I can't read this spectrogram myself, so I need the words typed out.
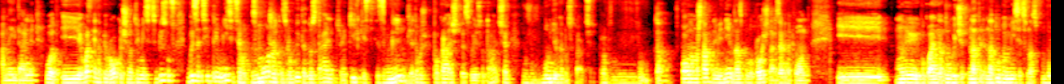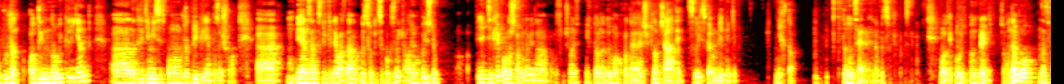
а не й далі. От і у вас є на півроку чи на три місяці бізнесу, ви за ці три місяці зможете зробити достатню кількість змін для того, щоб покращити свою ситуацію в будь-якому ситуації. В, там, в повномасштабній війні в нас був гроші на резервний фонд. І ми буквально на другий, на, на другому місяці у нас був вже один новий клієнт, а на третій місяць, по-моєму, вже три клієнти зайшло. Я не знаю, скільки для вас да, високий це показник, але я вам поясню. Як тільки повномасштабна війна почалась, ніхто не думав про те, щоб навчати своїх співробітників. Ніхто. Тому це реально високий. От, і коли конкретно цього не було, у нас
